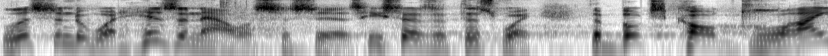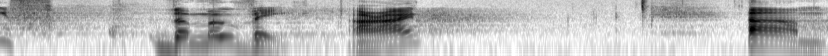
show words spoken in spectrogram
Listen to what his analysis is. He says it this way the book's called Life the Movie, all right? Um,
